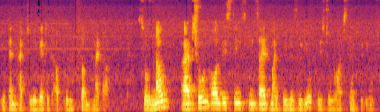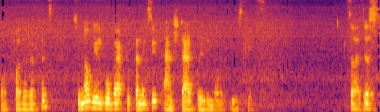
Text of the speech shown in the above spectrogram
you can actually get it approved from Meta. So now I had shown all these things inside my previous video. Please do watch that video for further reference. So now we'll go back to KonnectzIT and start building our use case so I just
